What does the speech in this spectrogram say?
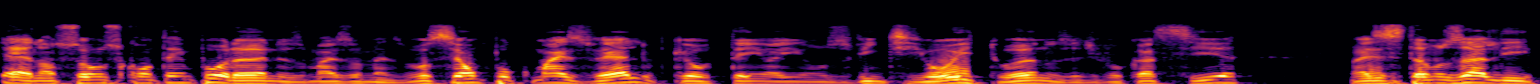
É, nós somos contemporâneos, mais ou menos. Você é um pouco mais velho, porque eu tenho aí uns 28 anos de advocacia, mas estamos ali,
